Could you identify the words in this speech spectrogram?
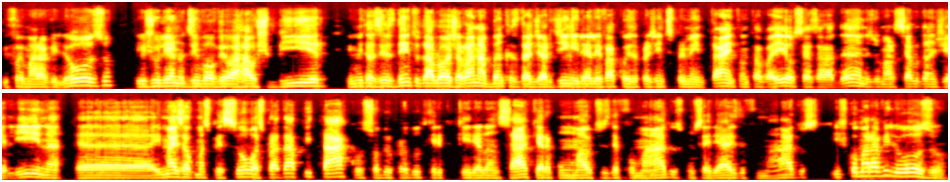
e foi maravilhoso. E o Juliano desenvolveu a Rausch Beer, e muitas vezes dentro da loja, lá na Bancas da Jardim, ele ia levar coisa para a gente experimentar. Então estava eu, César Adames, o Marcelo da Angelina uh, e mais algumas pessoas para dar pitaco sobre o produto que ele queria lançar, que era com maltes defumados, com cereais defumados. E ficou maravilhoso.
